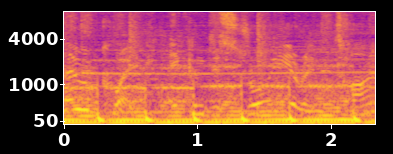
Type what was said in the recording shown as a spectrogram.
so quick, it can destroy your entire.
